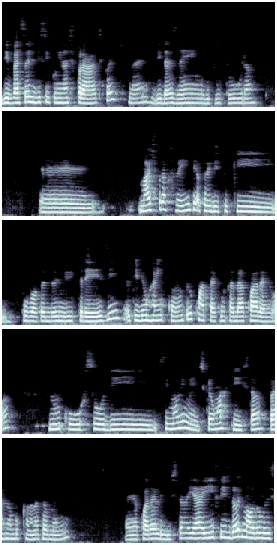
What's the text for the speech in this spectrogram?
diversas disciplinas práticas, né? De desenho, de pintura. Mais para frente, acredito que por volta de 2013, eu tive um reencontro com a técnica da aquarela num curso de Simone Mendes, que é uma artista pernambucana também, é, aquarelista. E aí fiz dois módulos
